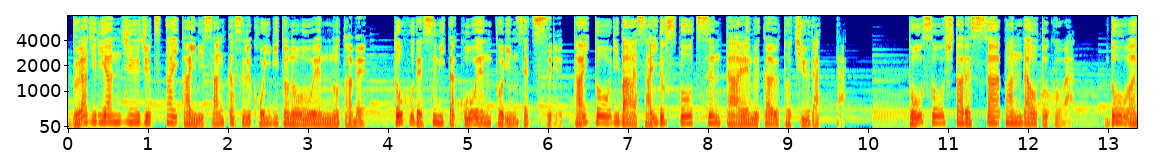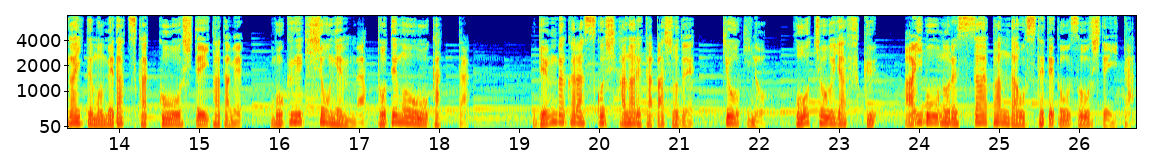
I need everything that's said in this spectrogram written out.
ブラジリアン柔術大会に参加する恋人の応援のため徒歩で住田公園と隣接する台東リバーサイドスポーツセンターへ向かう途中だった。逃走したレッサーパンダ男はどうあがいても目立つ格好をしていたため目撃証言はとても多かった。現場から少し離れた場所で凶器の包丁や服相棒のレッサーパンダを捨てて逃走していた。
